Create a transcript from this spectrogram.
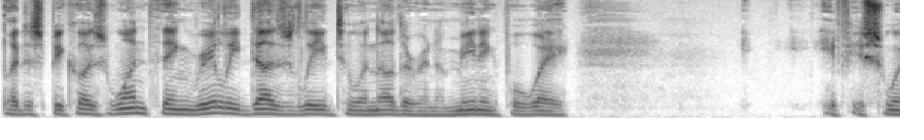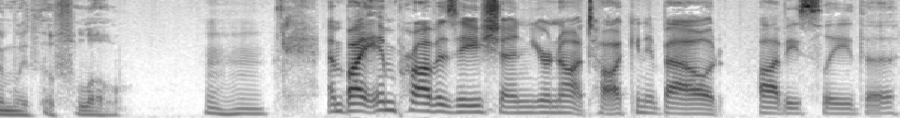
but it's because one thing really does lead to another in a meaningful way if you swim with the flow. Mm-hmm. And by improvisation, you're not talking about obviously the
